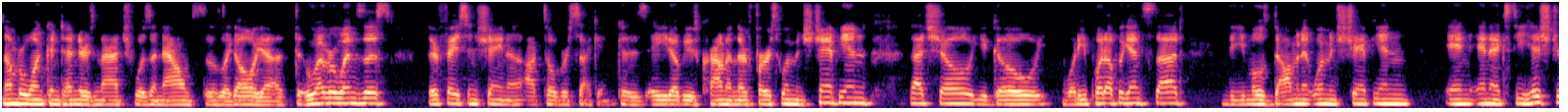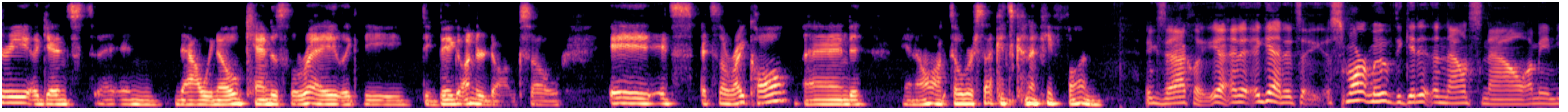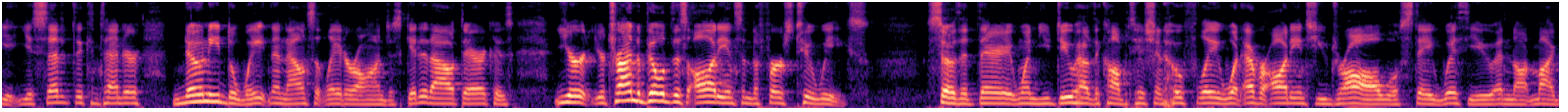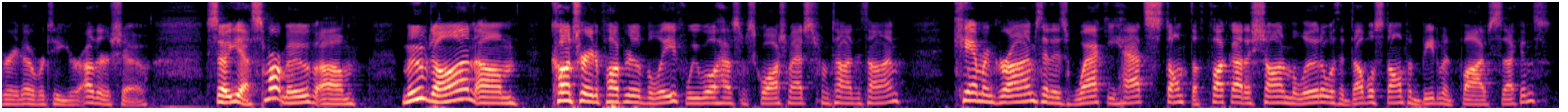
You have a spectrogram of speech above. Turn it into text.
number one contenders match was announced. I was like, oh yeah, whoever wins this they're facing Shayna October 2nd because AEW is crowning their first women's champion. That show, you go, what do you put up against that? The most dominant women's champion in NXT history against, and now we know Candice LeRae, like the the big underdog. So it, it's it's the right call, and you know October 2nd is gonna be fun. Exactly. Yeah, and again, it's a smart move to get it announced now. I mean, you, you said it to contender. No need to wait and announce it later on. Just get it out there because you're you're trying to build this audience in the first two weeks, so that they, when you do have the competition, hopefully whatever audience you draw will stay with you and not migrate over to your other show. So yeah, smart move. Um, moved on. Um, contrary to popular belief, we will have some squash matches from time to time. Cameron Grimes and his wacky hat stomped the fuck out of Sean Maluta with a double stomp and beat him in five seconds.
